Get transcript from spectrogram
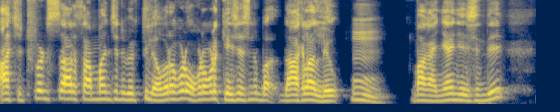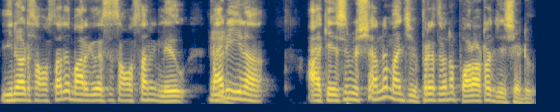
ఆ చిట్ ఫండ్స్ సంబంధించిన వ్యక్తులు ఎవరో కూడా ఒకడు కూడా కేసేసిన దాఖలాలు లేవు. మాకు అన్యాయం చేసింది ఈనాడు సంస్థ అని మార్గదర్శి సంస్థానికి లేదు. కానీ ఈయన ఆ కేసు విషయాన్ని మంచి విపరీతమైన పోరాటం చేశాడు.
